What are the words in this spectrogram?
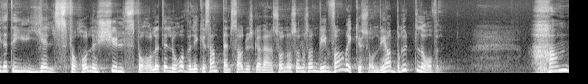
i dette gjeldsforholdet, skyldsforholdet til loven. ikke sant? Den sa du skal være sånn og sånn. og sånn. Vi var ikke sånn. Vi har brutt loven. Han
